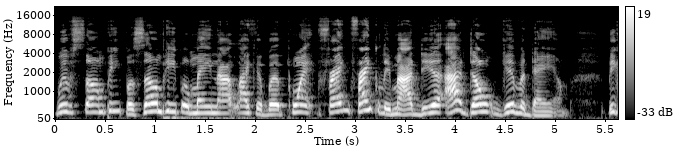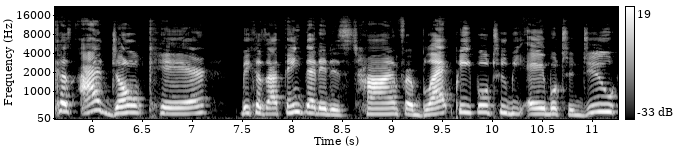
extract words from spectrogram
with some people. Some people may not like it, but point frank frankly, my dear, I don't give a damn because I don't care because I think that it is time for black people to be able to do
